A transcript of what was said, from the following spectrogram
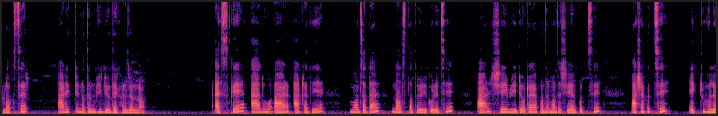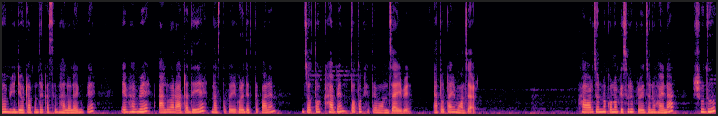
ব্লগসের আর একটি নতুন ভিডিও দেখার জন্য। আজকে আলু আর আটা দিয়ে মজাদার নাস্তা তৈরি করেছি আর সেই ভিডিওটাই আপনাদের মাঝে শেয়ার করছি। আশা করছি একটু হলেও ভিডিওটা আপনাদের কাছে ভালো লাগবে। এভাবে আলু আর আটা দিয়ে নাস্তা তৈরি করে দেখতে পারেন। যত খাবেন, তত খেতে মন চাইবে। এতটাই মজার। খাওয়ার জন্য কোনো কিছুরই প্রয়োজন হয় না। শুধু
